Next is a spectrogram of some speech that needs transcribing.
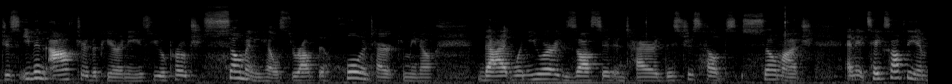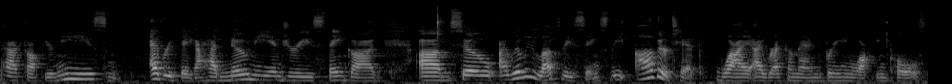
just even after the Pyrenees, you approach so many hills throughout the whole entire Camino that when you are exhausted and tired, this just helps so much. And it takes off the impact off your knees, everything. I had no knee injuries, thank God. Um, so I really love these things. The other tip why I recommend bringing walking poles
